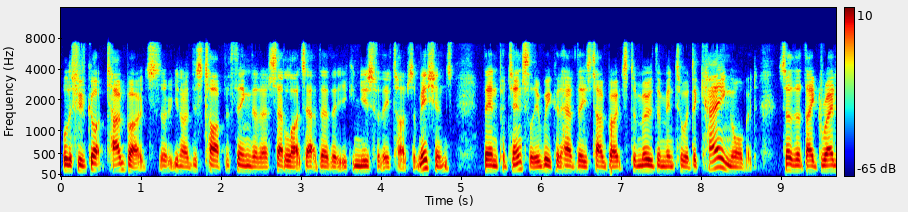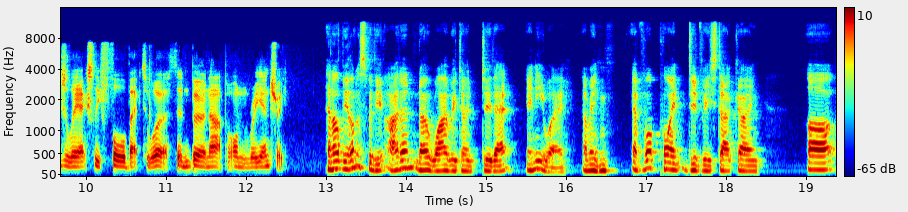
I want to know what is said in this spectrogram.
Well, if you've got tugboats, uh, you know, this type of thing that are satellites out there that you can use for these types of missions, then potentially we could have these tugboats to move them into a decaying orbit so that they gradually actually fall back to Earth and burn up on re entry. And I'll be honest with you, I don't know why we don't do that anyway. I mean, at what point did we start going, uh,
